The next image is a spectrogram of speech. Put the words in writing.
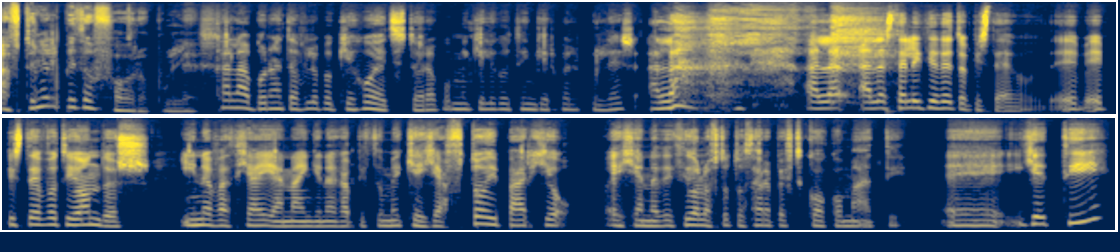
Αυτό είναι ελπιδοφόρο που λες. Καλά, μπορεί να τα βλέπω κι εγώ έτσι τώρα, που είμαι και λίγο την Κέρπελ που λες, αλλά, αλλά, αλλά στα αλήθεια δεν το πιστεύω. Ε, ε, πιστεύω ότι όντως είναι βαθιά η ανάγκη να αγαπηθούμε και γι' αυτό υπάρχει, έχει αναδειθεί όλο αυτό το θεραπευτικό κομμάτι. Ε, γιατί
